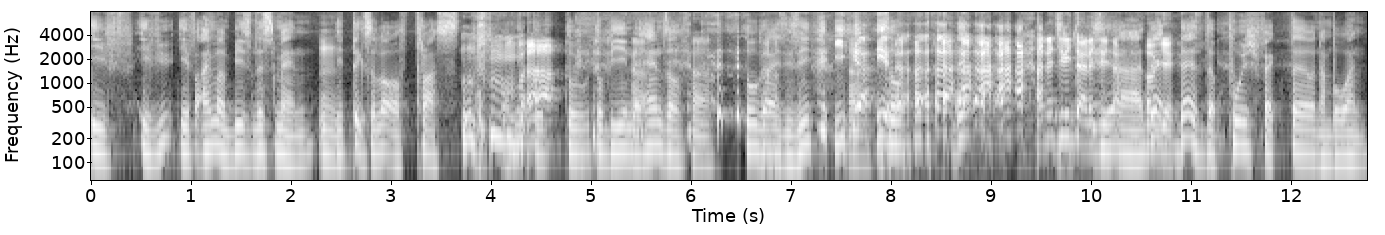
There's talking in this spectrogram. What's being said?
if if you if I'm a businessman, it takes a lot of trust for me to, to to be in the hands of two guys. You see? Yeah, So yeah. that, Ada cerita Ada cerita yeah, that, Okay that's the push factor number one.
